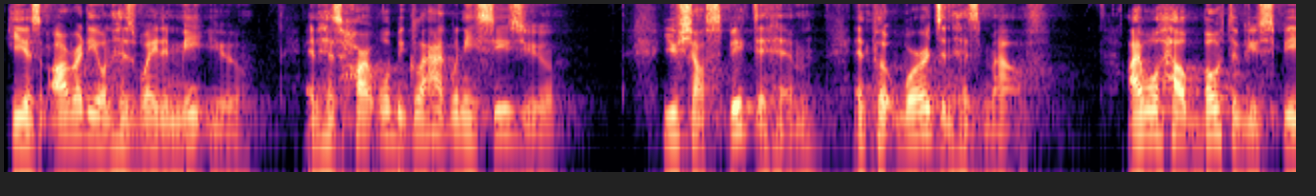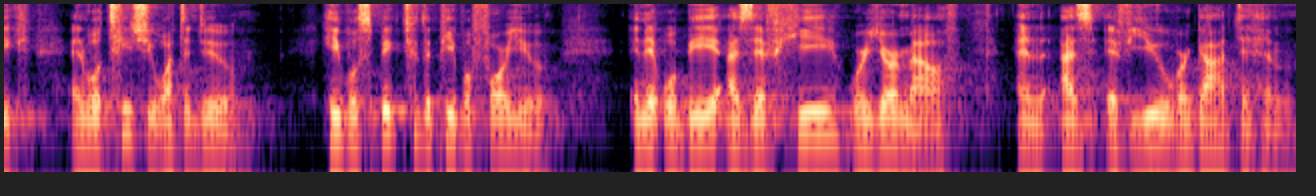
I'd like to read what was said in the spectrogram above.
He is already on his way to meet you and his heart will be glad when he sees you. You shall speak to him and put words in his mouth. I will help both of you speak and will teach you what to do. He will speak to the people for you, and it will be as if he were your mouth and as if you were God to him.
